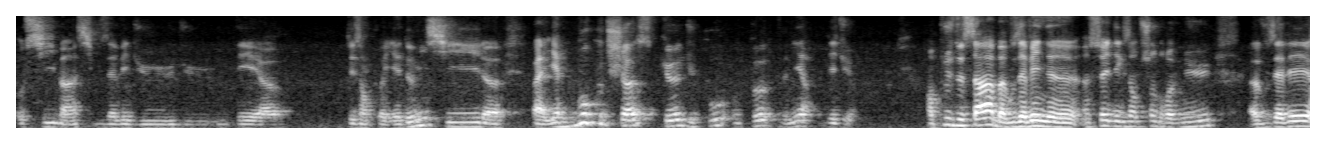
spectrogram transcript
aussi, ben, si vous avez des, employés à domicile. Euh, il y a beaucoup de choses que du coup, on peut venir déduire. En plus de ça, bah, vous avez un seuil d'exemption de revenus, euh, vous avez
